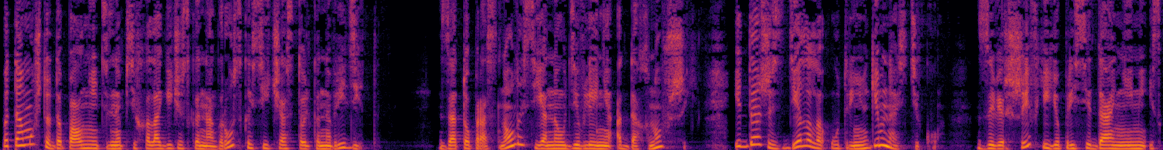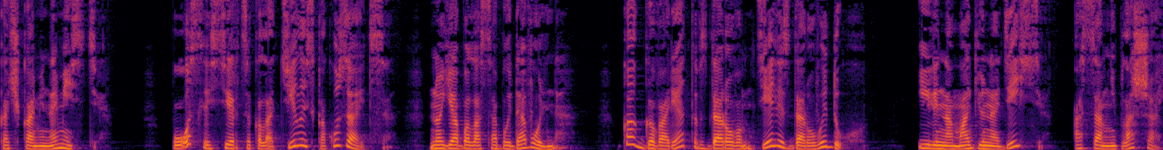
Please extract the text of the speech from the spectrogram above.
потому что дополнительная психологическая нагрузка сейчас только навредит. Зато проснулась я на удивление отдохнувшей и даже сделала утреннюю гимнастику, завершив ее приседаниями и скачками на месте. После сердце колотилось, как у зайца, но я была собой довольна. Как говорят, в здоровом теле здоровый дух. Или на магию надейся, а сам не плашай.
